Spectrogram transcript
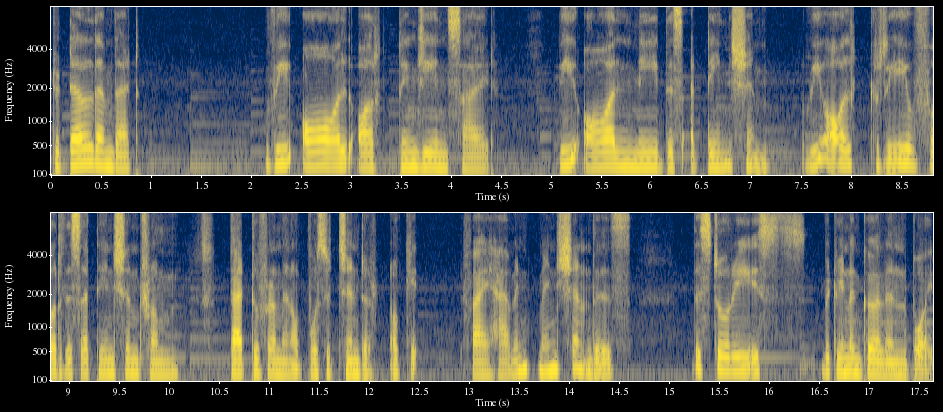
to tell them that we all are clingy inside. We all need this attention. We all crave for this attention from that too from an opposite gender. Okay, if I haven't mentioned this, this story is between a girl and a boy.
